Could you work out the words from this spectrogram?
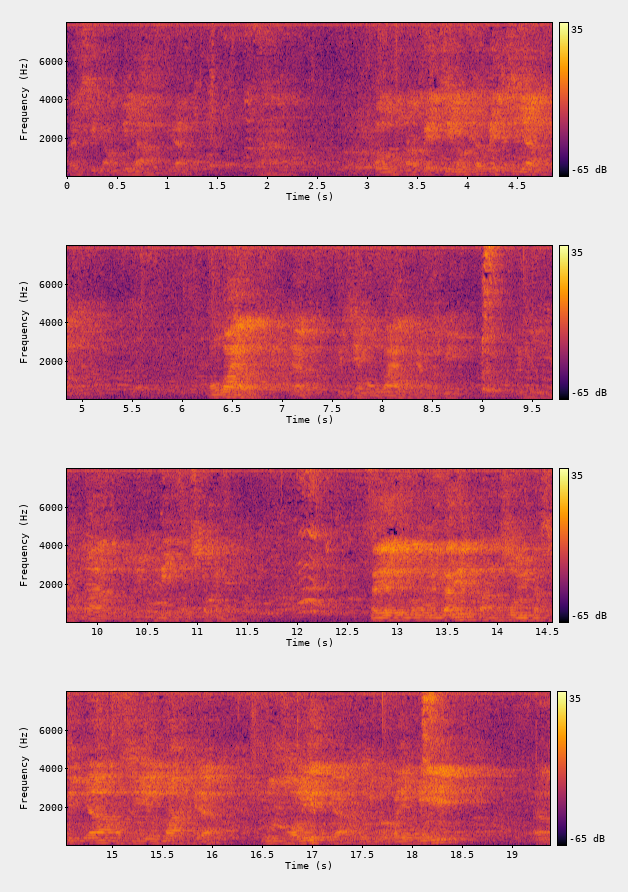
dari segi tampilan ya. Nah, kalau tentang peci, kalau kita peci yang mobile ya, peci yang mobile yang lebih lebih nyaman, lebih unik dan sebagainya. Saya ingin mengomentari tentang timnya masih lemah ya, belum solid ya, belum diperbaiki, eh,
